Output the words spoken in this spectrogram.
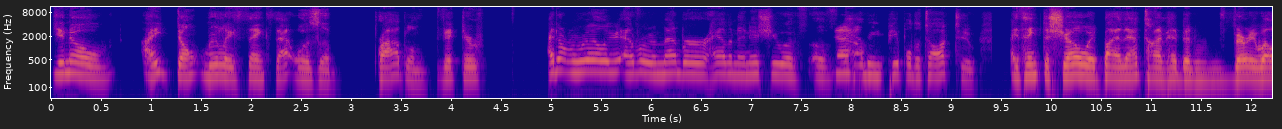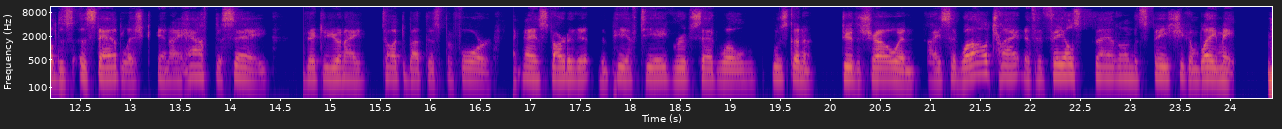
You know, I don't really think that was a problem, Victor. I don't really ever remember having an issue of of No. having people to talk to. I think the show had, by that time had been very well dis- established, and I have to say, Victor, you and I talked about this before. I kind of started it. The PFTA group said, "Well, who's going to do the show?" And I said, "Well, I'll try it, and if it fails flat on its face, you can blame me."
